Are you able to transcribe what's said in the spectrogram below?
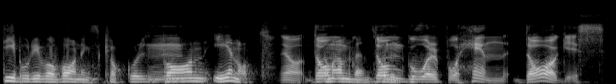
det borde ju vara varningsklockor. Mm. Barn är något. Ja, de, används de politiskt. går på hen-dagis.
